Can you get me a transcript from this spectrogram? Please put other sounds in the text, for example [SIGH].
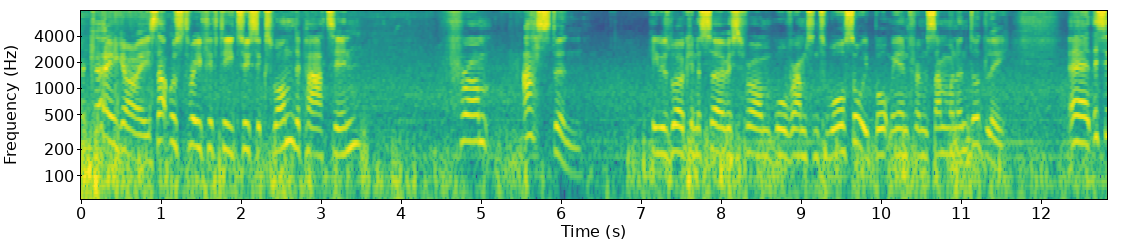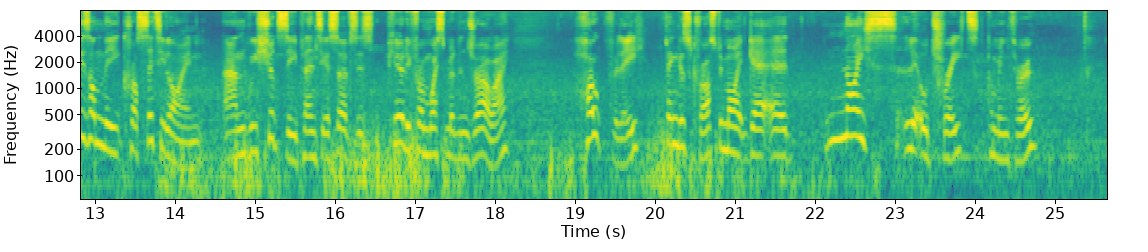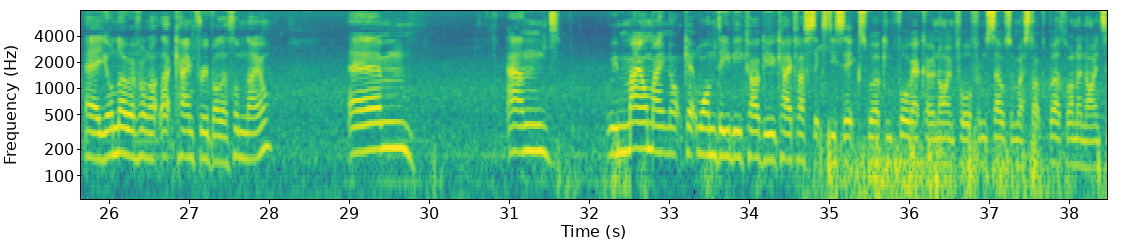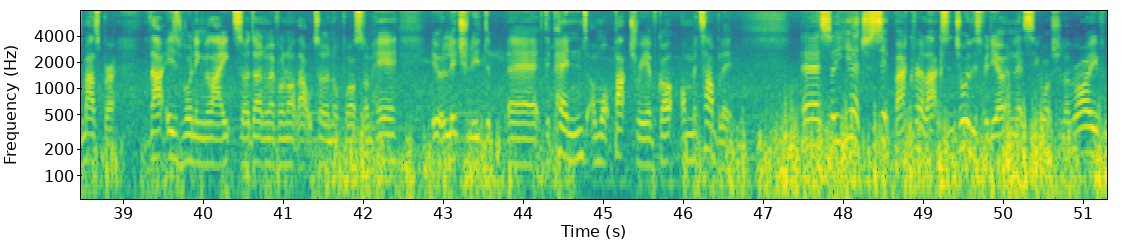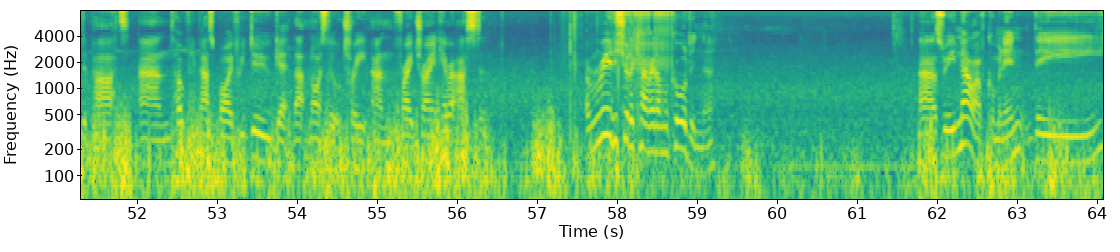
Okay guys, that was 350-261 departing from Aston. He was working a service from Wolverhampton to Walsall. He brought me in from Sandwell and Dudley. Uh, this is on the Cross City line and we should see plenty of services purely from West Midlands Railway. Hopefully, fingers crossed, we might get a nice little treat coming through. Uh, you'll know whether or not that came through by the thumbnail. Um, and we may or may not get one DB Cargo UK Class 66 working 4 Echo 94 from Selton West Berth 109 to Masborough. That is running late, so I don't know whether or not that will turn up whilst I'm here. It will literally de uh, depend on what battery I've got on my tablet. Uh, so yeah, just sit back, relax, enjoy this video, and let's see what shall arrive, depart, and hopefully pass by if we do get that nice little treat and freight train here at Aston. I really should have carried on recording there as we now have coming in the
